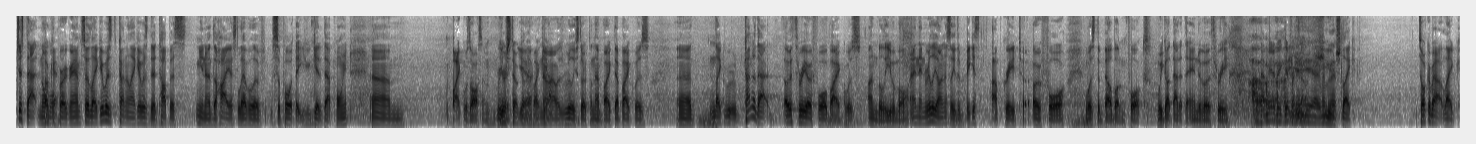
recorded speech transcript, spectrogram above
just that normal Okay. program. So like it was kind of like it was the toppest, you know, the highest level of support that you could get at that point. Um, bike was awesome. Really. You were stoked on that bike, No, yeah. I was really stoked on that bike. That bike was uh, like kind of that 03, 04 bike was unbelievable. And then really honestly, the biggest upgrade to 04 was the bell bottom forks. We got that at the end of 03 that made a big uh, difference. yeah, yeah, I remember huge. that. Like, talk about like,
